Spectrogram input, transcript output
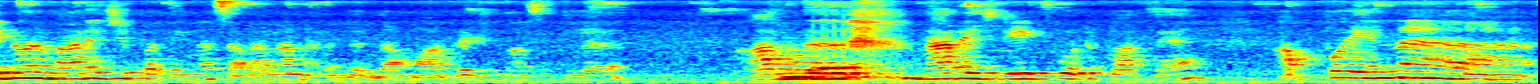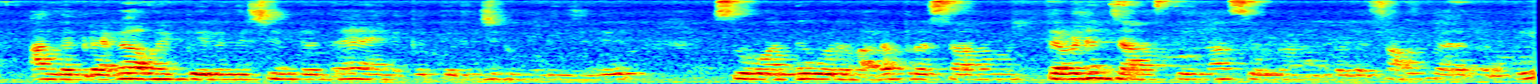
என்னோட மேரேஜ் பார்த்தீங்கன்னா சடனாக நடந்திருந்தா மார்கழி மாதத்தில் அந்த மேரேஜ் டேட் போட்டு பார்த்தேன். அப்போ என்ன அந்த கிரக அமைப்பு இருந்துச்சுன்றத எனக்கு தெரிஞ்சுக்க முடிஞ்சுது. ஸோ வந்து ஒரு வரப்பிரசாதம் இதை விட ஜாஸ்தி தான் சொல்லணும் நம்மளோட சாஃப்ட்வேரை பற்றி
